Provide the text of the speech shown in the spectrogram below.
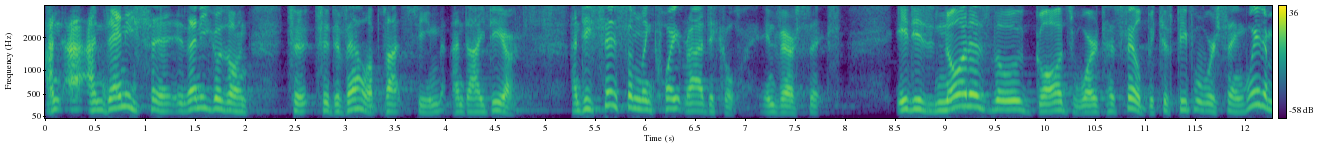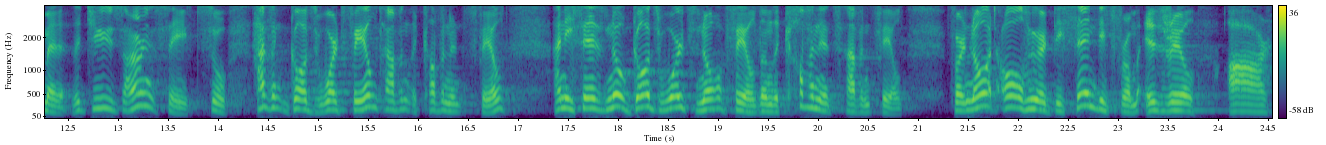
And, and then, he say, then he goes on to, to develop that theme and idea. And he says something quite radical in verse 6. It is not as though God's word has failed, because people were saying, wait a minute, the Jews aren't saved. So hasn't God's word failed? Haven't the covenants failed? And he says, no, God's word's not failed, and the covenants haven't failed. For not all who are descended from Israel are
